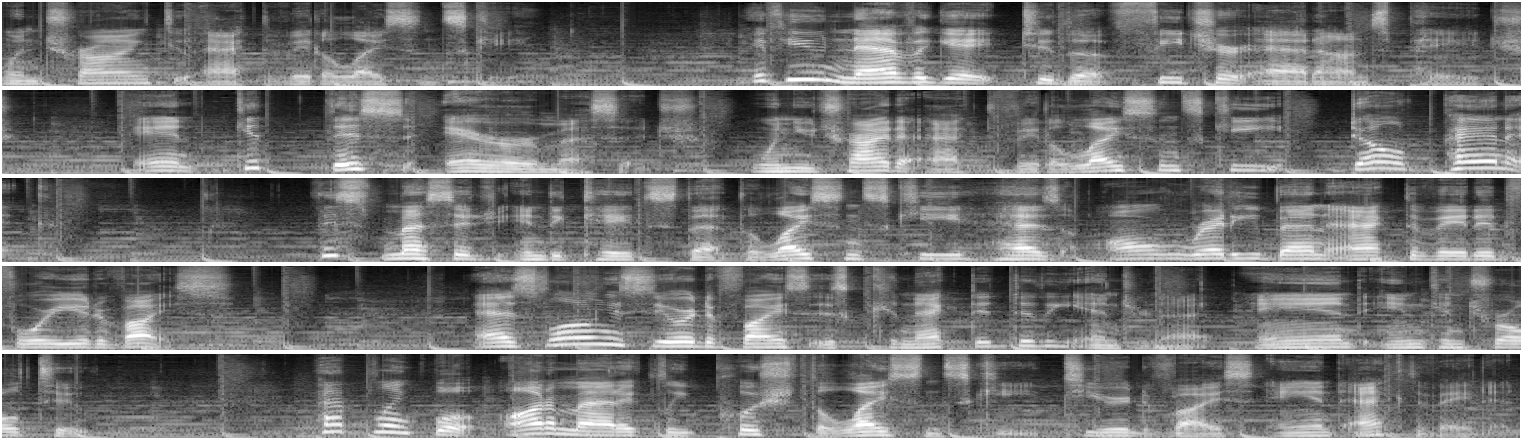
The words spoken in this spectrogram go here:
when trying to activate a license key. If you navigate to the Feature Add-ons page and get this error message when you try to activate a license key, don't panic. This message indicates that the license key has already been activated for your device. As long as your device is connected to the internet and InControl 2, Peplink will automatically push the license key to your device and activate it.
